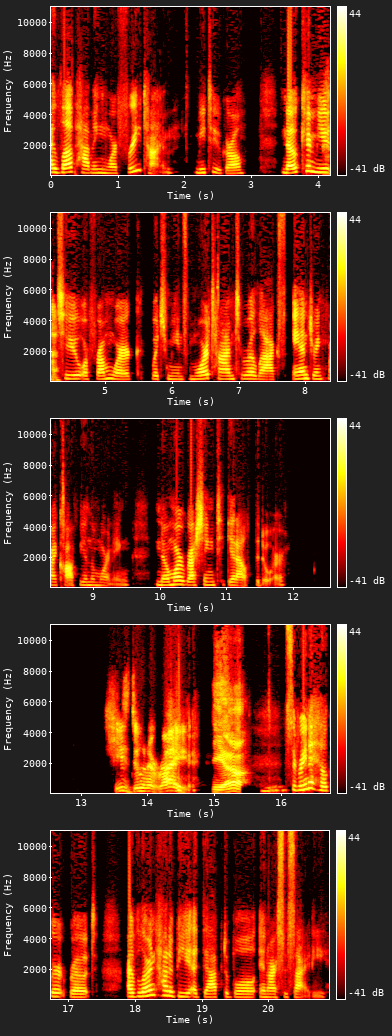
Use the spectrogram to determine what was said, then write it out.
I love having more free time. Me too, girl. No commute to or from work, which means more time to relax and drink my coffee in the morning. No more rushing to get out the door. She's doing it right. yeah. Mm-hmm. Serena Hilgert wrote, I've learned how to be adaptable in our society.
